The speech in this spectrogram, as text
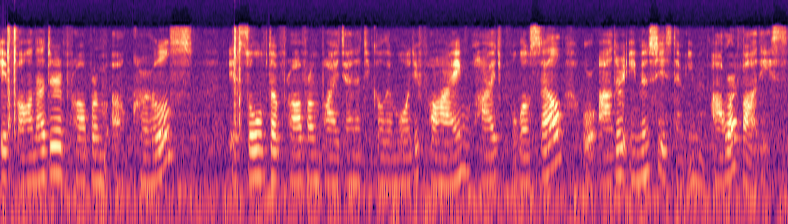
If another problem occurs, it solves the problem by genetically modifying white blood cell or other immune system in our bodies.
